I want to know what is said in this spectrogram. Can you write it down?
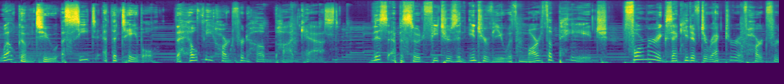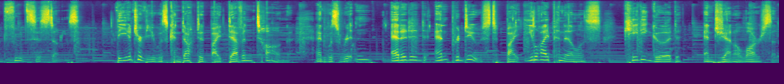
Welcome to A Seat at the Table, the Healthy Hartford Hub podcast. This episode features an interview with Martha Page, former executive director of Hartford Food Systems. The interview was conducted by Devin Tung and was written, edited, and produced by Eli Pinillis, Katie Good, and Jenna Larson.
